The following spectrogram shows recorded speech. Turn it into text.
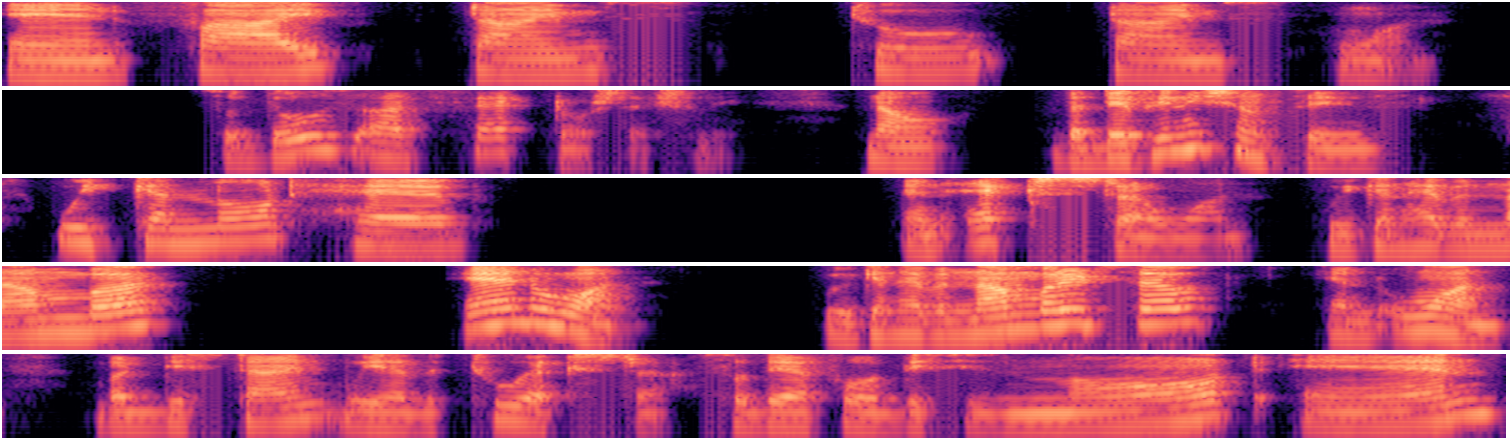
and 5 times 2 times 1. So those are factors actually. Now the definition says we cannot have an extra one. We can have a number and 1. We can have a number itself and 1 but this time we have 2 extra. So therefore this is not and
